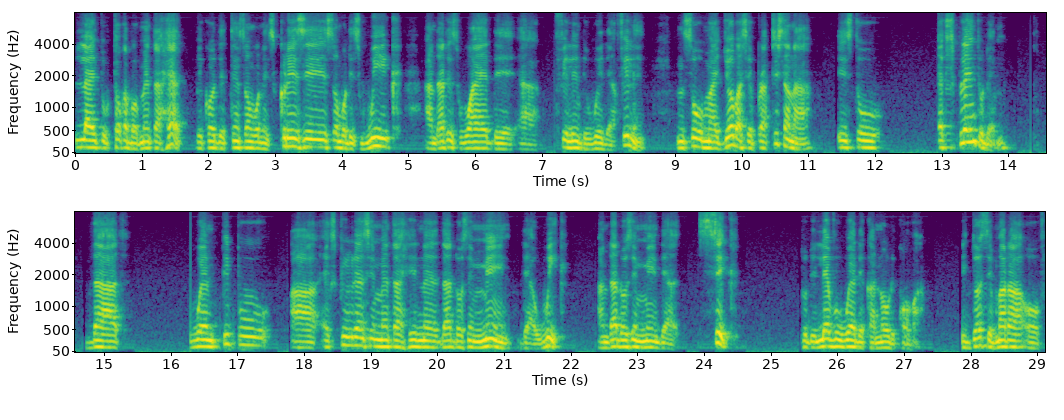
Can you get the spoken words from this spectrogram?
like to talk about mental health because they think someone is crazy, somebody is weak, and that is why they are feeling the way they are feeling. And so my job as a practitioner is to explain to them that when people are experiencing mental illness, that doesn't mean they are weak. And that doesn't mean they are sick to the level where they cannot recover. It's just a matter of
